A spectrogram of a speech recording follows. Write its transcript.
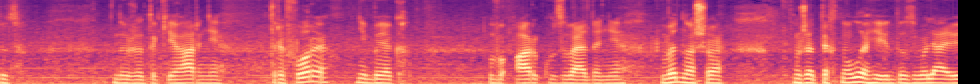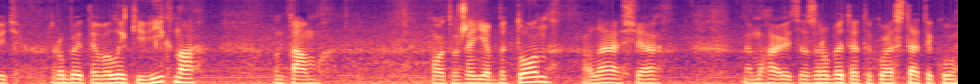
Тут дуже такі гарні трифори, ніби як в арку зведені. Видно, що вже технології дозволяють робити великі вікна. Вон там от вже є бетон, але ще намагаються зробити таку естетику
